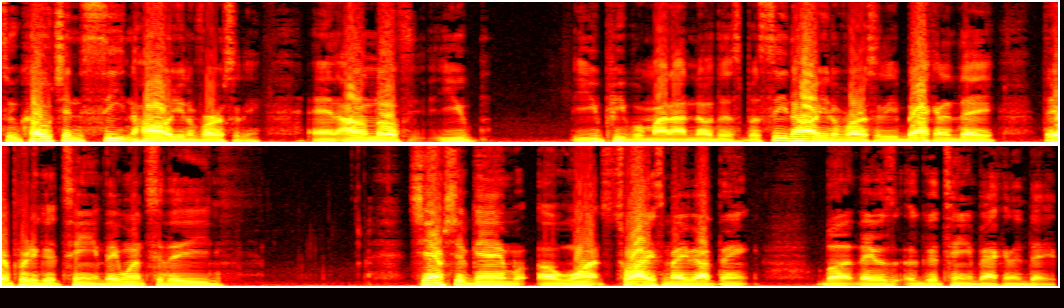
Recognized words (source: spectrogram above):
to coaching Seton Hall University. And I don't know if you you people might not know this, but Seton Hall University back in the day, they were a pretty good team. They went to the championship game uh, once, twice, maybe I think. But they was a good team back in the day,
